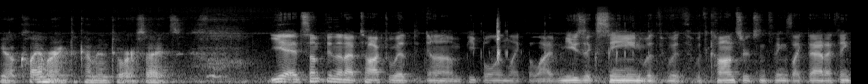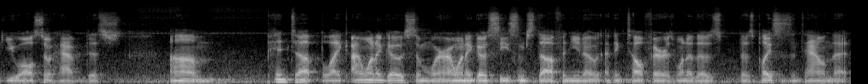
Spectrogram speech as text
you know, clamoring to come into our sites. Yeah, it's something that I've talked with um, people in like the live music scene, with, with with concerts and things like that. I think you also have this um, pent up like I want to go somewhere, I want to go see some stuff, and you know I think Telfair is one of those those places in town that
